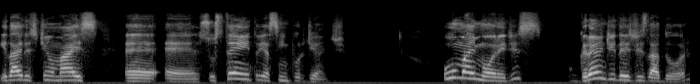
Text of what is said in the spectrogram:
e lá eles tinham mais é, é, sustento e assim por diante. O Maimônides, o grande legislador,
